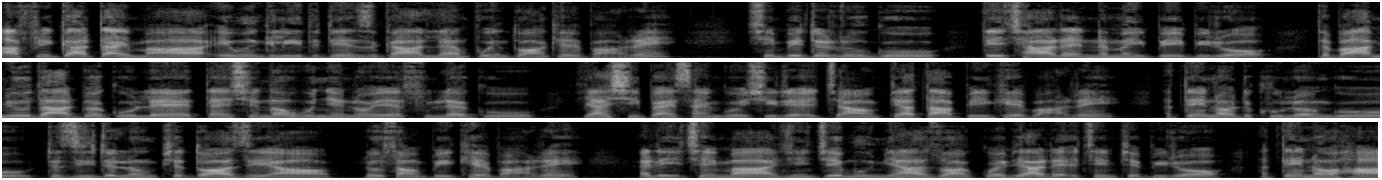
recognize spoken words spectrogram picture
အာဖရိကတိုက်မှာအဝင့်ကလေးသတင်းစကားလမ်းပွင့်သွားခဲ့ပါတယ်။ ရှင်ပေတရုကိုတေချာတဲ့နမိတ်ပေးပြီးတော့တပားမျိုးသားအတွက်ကိုလည်းတန်ရှင်းသောဝိညာဉ်တော်ရဲ့ဆုလက်ကိုရရှိပိုင်ဆိုင်ခွင့်ရှိတဲ့အကြောင်းပြသပေးခဲ့ပါတယ်။အသင်းတော်တစ်ခုလုံးကိုတစည်းတစ်လုံးဖြစ်သွားစေအောင်လှုံ့ဆော်ပေးခဲ့ပါတယ်။အဲ့ဒီအချိန်မှာယဉ်ကျေးမှုများစွာကွဲပြားတဲ့အချိန်ဖြစ်ပြီးတော့အသင်းတော်ဟာ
